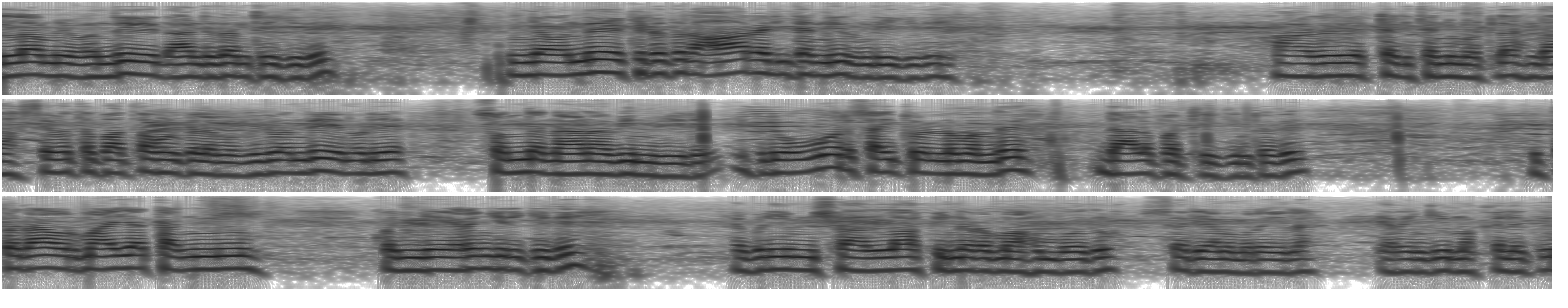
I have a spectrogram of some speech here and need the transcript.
எல்லாமே வந்து தாண்டி தான் இருக்குது. இங்கே வந்து கிட்டத்தட்ட ஆறு அடி தண்ணி இருந்திருக்குது. ஆறு எட்டு அடி தண்ணி மட்டும் இந்த சிவத்தை பார்த்தா உங்களுக்கு விளங்கும். இது வந்து என்னுடைய சொந்த நானாவின் வீடு. இப்படி ஒவ்வொரு சைட்டுகளிலும் வந்து தாளப்பட்டிருக்கின்றது. இப்போ தான் ஒரு மாதிரியாக தண்ணி கொஞ்சம் இறங்கியிருக்குது. எப்படியும் இன்ஷா அல்லாஹ் பின்னரமாகும் போது சரியான முறையில் இறங்கி மக்களுக்கு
